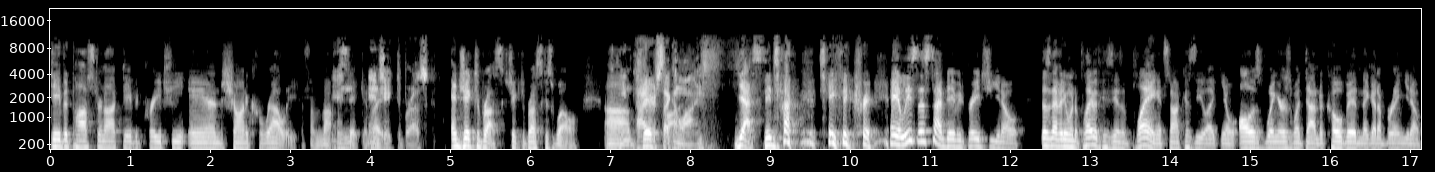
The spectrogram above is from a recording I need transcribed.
David Pastrnak, David Krejci, and Sean Kuraly, if I'm not And, mistaken, and right? Jake DeBrusk. and Jake DeBrusk, Jake DeBrusk as well. The Um, entire second fine. line. Yes, the entire David Krejci. Hey, at least this time David Krejci, you know, doesn't have anyone to play with because he isn't playing. It's not because he like, you know, all his wingers went down to COVID and they got to bring, you know,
